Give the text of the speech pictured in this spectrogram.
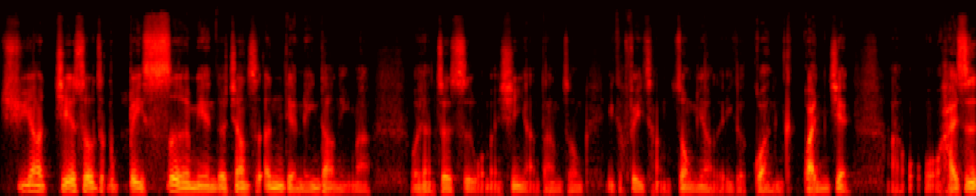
需要接受这个被赦免的这样子恩典临到你吗？我想这是我们信仰当中一个非常重要的一个关关键啊！我还是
